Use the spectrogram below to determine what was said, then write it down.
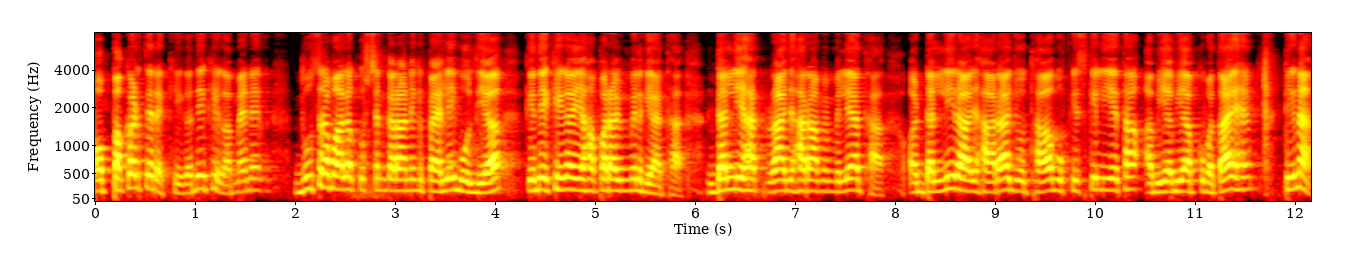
और पकड़ते रखिएगा। देखिएगा, मैंने दूसरा वाला क्वेश्चन कराने के पहले ही बोल दिया कि देखिएगा, यहाँ पर अभी मिल गया था। डल्ली राजहारा में मिल था। और डल्ली राजहारा जो था, वो किसके लिए था? अभी अभी आपको बताए हैं। ठीक ना?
